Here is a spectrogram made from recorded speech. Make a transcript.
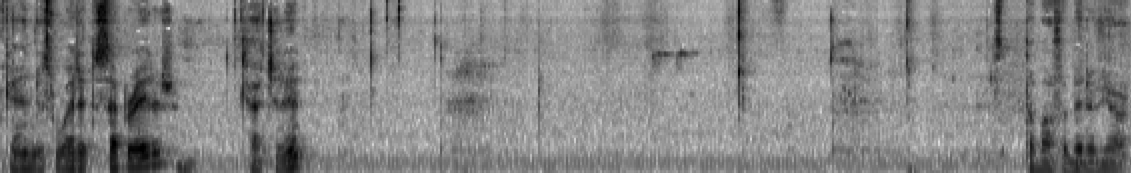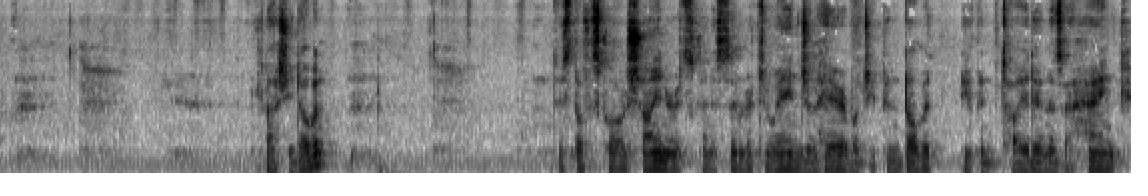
Again, just wet it to separate it, catch it in. Dub off a bit of your flashy dubbing. This stuff is called shiner. It's kind of similar to angel hair, but you can dub it. You can tie it in as a hank.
